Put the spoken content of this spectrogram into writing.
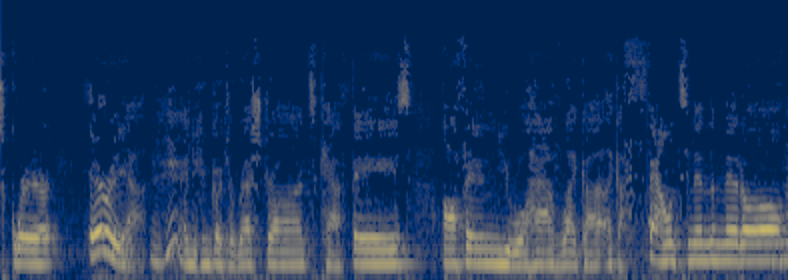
square area. And you can go to restaurants, cafes. Often you will have like a like a fountain in the middle.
